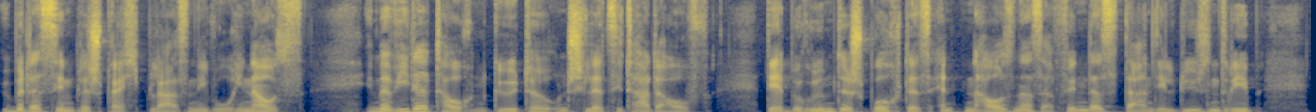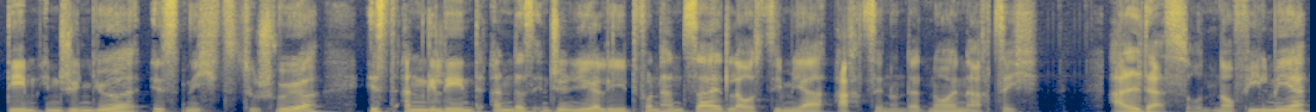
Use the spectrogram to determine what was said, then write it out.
über das simple Sprechblasenniveau hinaus. Immer wieder tauchen Goethe und Schiller Zitate auf. Der berühmte Spruch des Entenhauseners Erfinders Daniel Düsentrieb, dem Ingenieur ist nichts zu schwör, ist angelehnt an das Ingenieurlied von Hans Seidel aus dem Jahr 1889. All das und noch viel mehr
